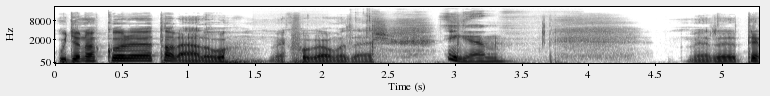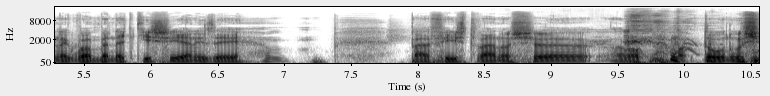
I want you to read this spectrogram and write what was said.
Ugyanakkor találó megfogalmazás. Igen. Mert tényleg van benne egy kis ilyen izé, Pálfi Istvános alaptónus.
